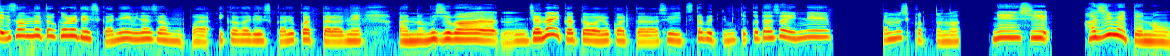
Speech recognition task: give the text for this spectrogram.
はいそんなところですかね。皆さんはいかがですか？よかったらねあの虫歯じゃない方はよかったらスイーツ食べてみてくださいね。楽しかったな。年始初めての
